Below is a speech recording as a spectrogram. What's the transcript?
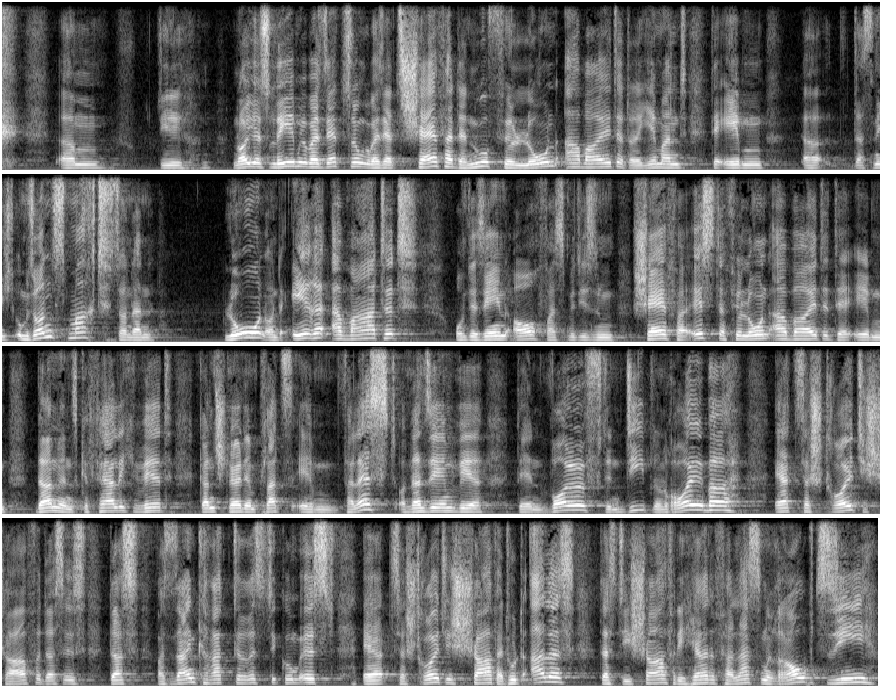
ähm, die Neues Leben Übersetzung übersetzt Schäfer, der nur für Lohn arbeitet oder jemand, der eben äh, das nicht umsonst macht, sondern Lohn und Ehre erwartet. Und wir sehen auch, was mit diesem Schäfer ist, der für Lohn arbeitet, der eben dann, wenn es gefährlich wird, ganz schnell den Platz eben verlässt. Und dann sehen wir den Wolf, den Dieb, den Räuber. Er zerstreut die Schafe. Das ist das, was sein Charakteristikum ist. Er zerstreut die Schafe. Er tut alles, dass die Schafe die Herde verlassen, raubt sie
